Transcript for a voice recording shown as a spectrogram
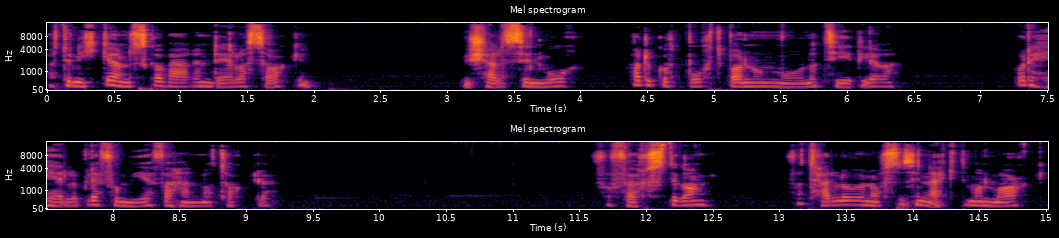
at hun ikke ønsker å være en del av saken. Michelle sin mor hadde gått bort bare noen måneder tidligere, og det hele ble for mye for henne å takle. For første gang forteller hun også sin ektemann Mark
